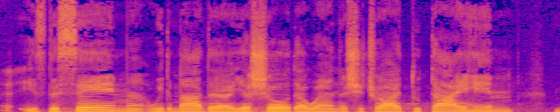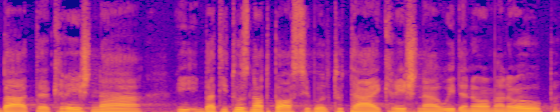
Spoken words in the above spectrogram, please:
Uh, It's the same with Mother Yashoda when she tried to tie him, but uh, Krishna, but it was not possible to tie Krishna with a normal rope.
